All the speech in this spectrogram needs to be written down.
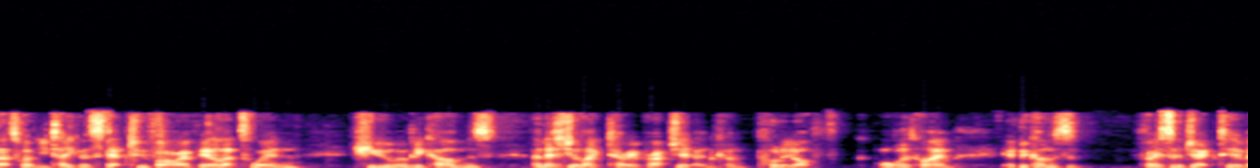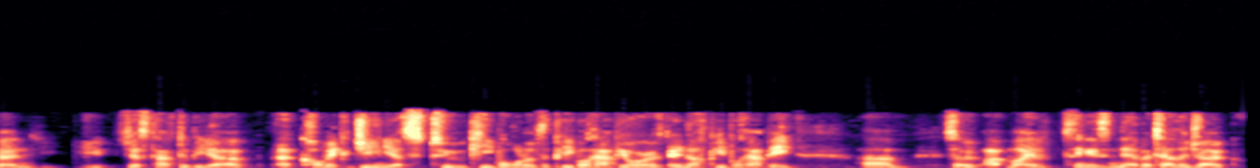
that's when you take it a step too far. I feel that's when humor becomes, unless you're like Terry Pratchett and can pull it off all the time, it becomes very subjective, and you just have to be a, a comic genius to keep all of the people happy or enough people happy. Um, so uh, my thing is never tell a joke.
